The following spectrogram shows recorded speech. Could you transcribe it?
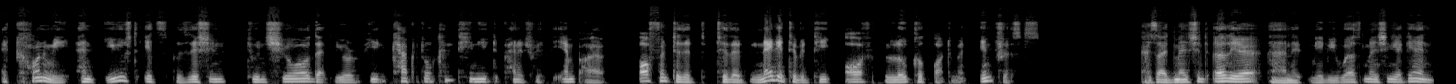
economy and used its position to ensure that European capital continued to penetrate the empire, often to the, to the negativity of local Ottoman interests. As I'd mentioned earlier, and it may be worth mentioning again,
